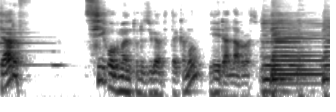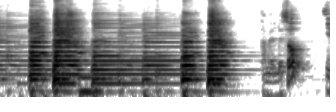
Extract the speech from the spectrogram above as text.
ሲያርፍ C augment ኡን እዚህ ጋር ብትጠቀሙ ይሄዳል አብሮት። ተመልሶ E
